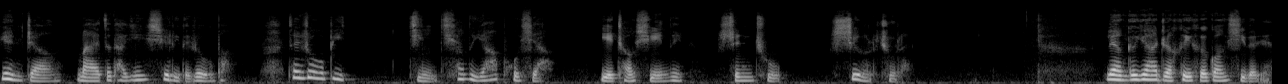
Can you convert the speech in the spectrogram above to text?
院长埋在他阴穴里的肉棒，在肉壁紧枪的压迫下，也朝穴内深处射了出来。两个压着黑河光系的人，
